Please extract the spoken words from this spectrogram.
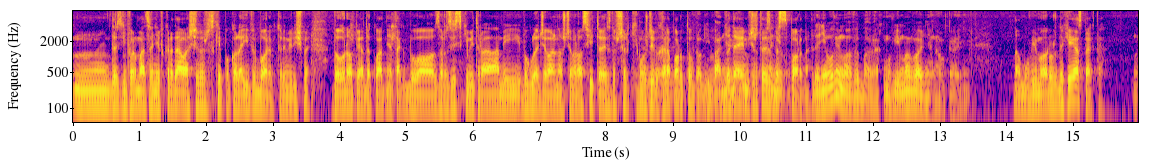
mm, dezinformacja nie wkradała się we wszystkie po kolei wybory, które mieliśmy w Europie, a dokładnie tak było z rosyjskimi trollami i w ogóle działalnością Rosji. To jest we wszelkich możliwych raportów. Panie, Wydaje mi się, że to jest ale nie- bezsporne. Ale nie mówimy o wyborach, mówimy o wojnie na Ukrainie. No, mówimy o różnych jej aspektach. No,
